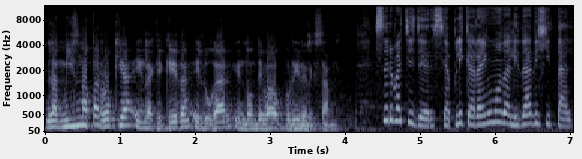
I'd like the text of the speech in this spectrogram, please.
la misma parroquia en la que queda el lugar en donde va a ocurrir el examen. Ser bachiller se aplicará en modalidad digital,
